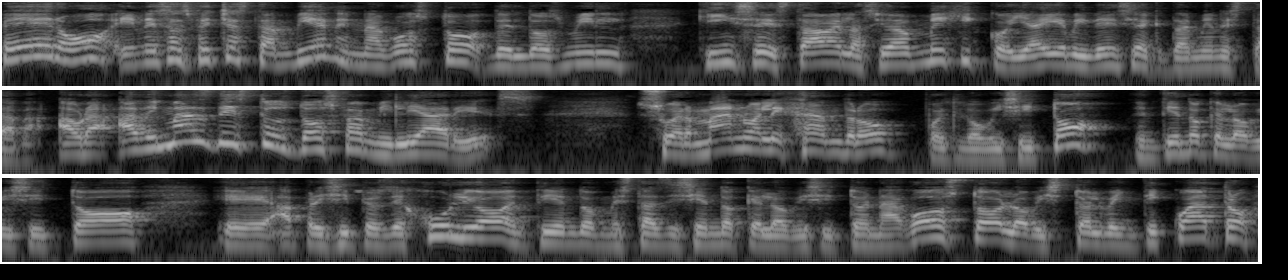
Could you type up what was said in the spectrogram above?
pero en esas fechas también, en agosto del 2015, estaba en la Ciudad de México y hay evidencia que también estaba. Ahora, además de estos dos familiares, su hermano Alejandro, pues lo visitó. Entiendo que lo visitó eh, a principios de julio, entiendo, me estás diciendo que lo visitó en agosto, lo visitó el 24. O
